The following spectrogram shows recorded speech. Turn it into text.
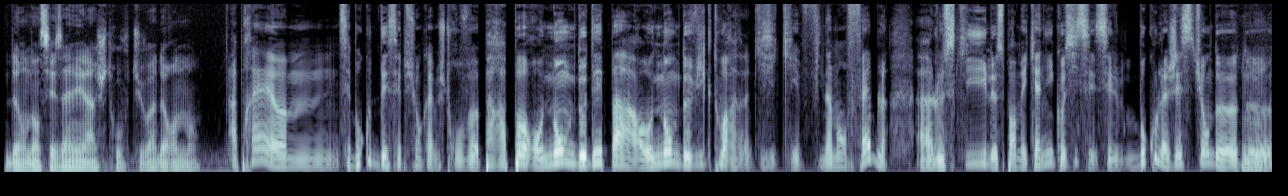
dans, dans ces années-là, je trouve, tu vois, de rendement. Après, euh, c'est beaucoup de déception quand même, je trouve, par rapport au nombre de départs, au nombre de victoires qui, qui est finalement faible. Euh, le ski, le sport mécanique aussi, c'est- beaucoup la gestion de, de- Mhm.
